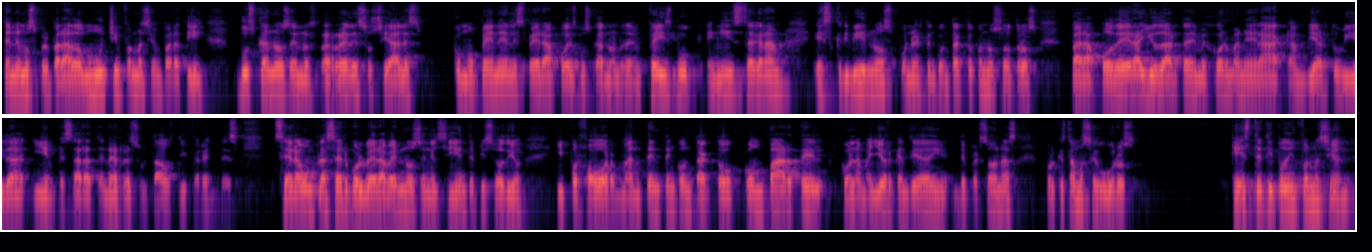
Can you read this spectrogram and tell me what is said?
Tenemos preparado mucha información para ti. Búscanos en nuestras redes sociales como PNL Espera, puedes buscarnos en Facebook, en Instagram, escribirnos, ponerte en contacto con nosotros para poder ayudarte de mejor manera a cambiar tu vida y empezar a tener resultados diferentes. Será un placer volver a vernos en el siguiente episodio y por favor, mantente en contacto, comparte con la mayor cantidad de personas porque estamos seguros que este tipo de información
